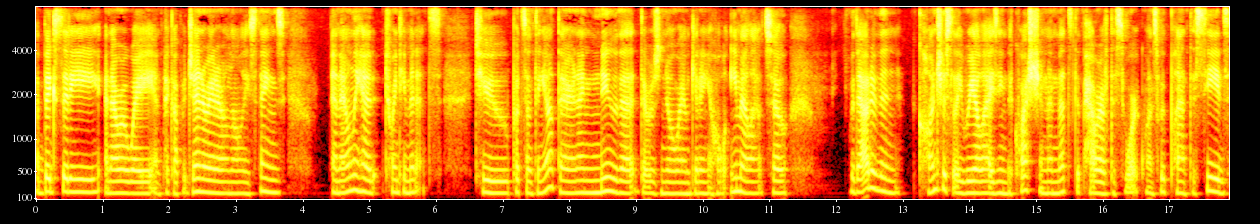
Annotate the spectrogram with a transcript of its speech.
a big city an hour away and pick up a generator and all these things. And I only had 20 minutes to put something out there. And I knew that there was no way I'm getting a whole email out. So without even consciously realizing the question, and that's the power of this work. Once we plant the seeds,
